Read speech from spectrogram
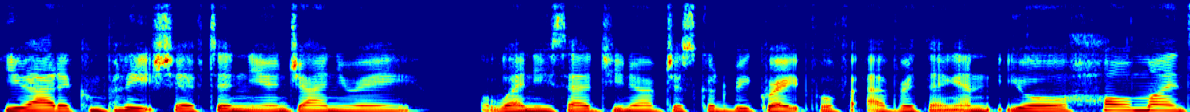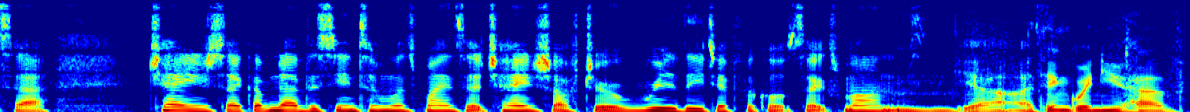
you had a complete shift, in you, in January when you said, you know, I've just got to be grateful for everything. And your whole mindset changed. Like I've never seen someone's mindset changed after a really difficult six months. Mm, yeah, I think when you have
